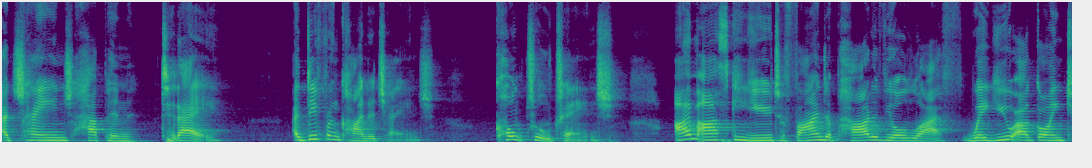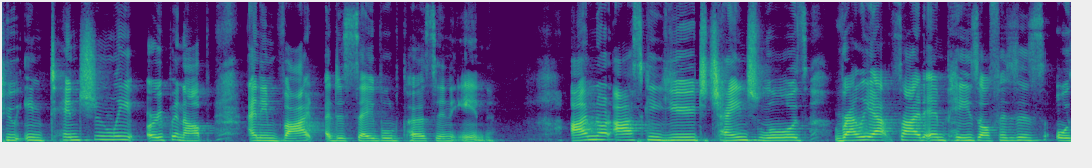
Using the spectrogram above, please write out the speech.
a change happen today a different kind of change, cultural change. I'm asking you to find a part of your life where you are going to intentionally open up and invite a disabled person in. I'm not asking you to change laws, rally outside MPs' offices, or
